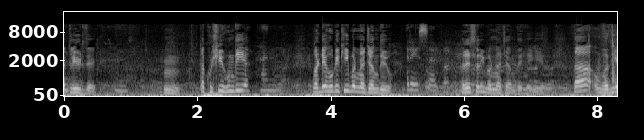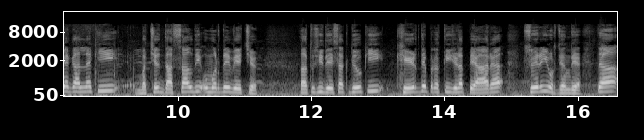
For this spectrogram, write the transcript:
ਐਥਲੀਟ ਦੇ ਹੂੰ ਤਾਂ ਖੁਸ਼ੀ ਹੁੰਦੀ ਹੈ? ਹਾਂਜੀ। ਵੱਡੇ ਹੋ ਕੇ ਕੀ ਬਣਨਾ ਚਾਹੁੰਦੇ ਹੋ? ਰੇਸਰ। ਰੇਸਰ ਹੀ ਬਣਨਾ ਚਾਹੁੰਦੇ ਹੈਗੇ। ਤਾਂ ਵਧੀਆ ਗੱਲ ਹੈ ਕਿ ਬੱਚੇ 10 ਸਾਲ ਦੀ ਉਮਰ ਦੇ ਵਿੱਚ ਤੁਸੀਂ ਦੇਖ ਸਕਦੇ ਹੋ ਕਿ ਖੇਡ ਦੇ ਪ੍ਰਤੀ ਜਿਹੜਾ ਪਿਆਰ ਹੈ ਸਵੇਰੇ ਹੀ ਉੱਠ ਜਾਂਦੇ ਆ। ਤਾਂ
